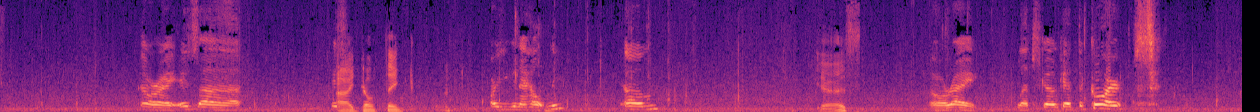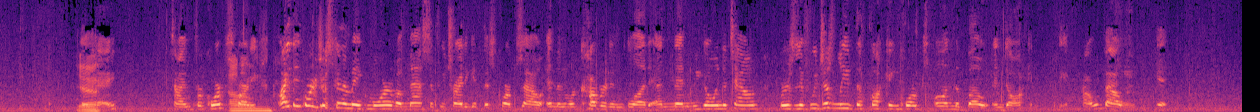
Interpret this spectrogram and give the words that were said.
All right, it's uh, it's, I don't think. are you gonna help me? Um, Yes. all right, let's go get the corpse. Yeah. Okay. Time for corpse party. Um, I think we're just gonna make more of a mess if we try to get this corpse out, and then we're covered in blood, and then we go into town. Versus if we just leave the fucking corpse on the boat and dock it. How about we get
